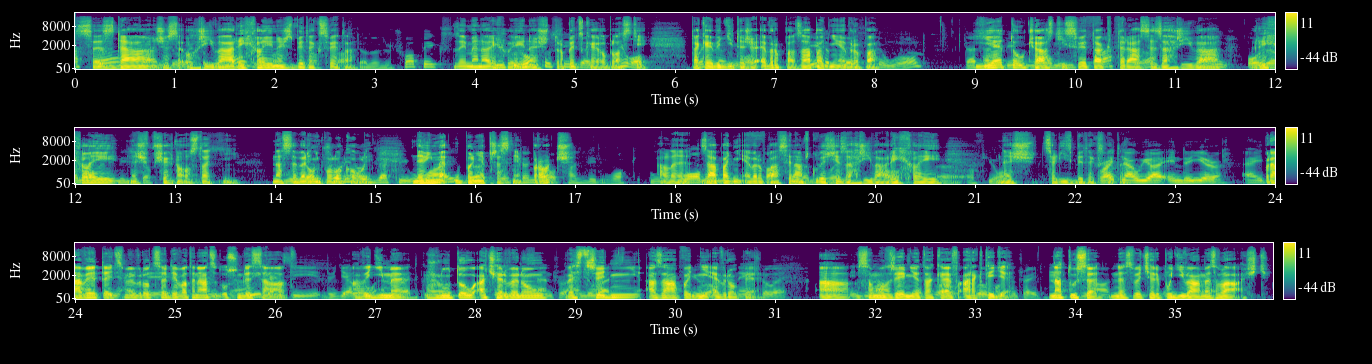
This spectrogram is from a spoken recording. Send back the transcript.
se zdá, že se ohřívá rychleji než zbytek světa, zejména rychleji než tropické oblasti. Také vidíte, že Evropa, západní Evropa, je tou částí světa, která se zahřívá rychleji než všechno ostatní na severní polokouli. Nevíme úplně přesně proč, ale západní Evropa se nám skutečně zahřívá rychleji než celý zbytek světa. Právě teď jsme v roce 1980 a vidíme žlutou a červenou ve střední a západní Evropě a samozřejmě také v Arktidě. Na tu se dnes večer podíváme zvlášť.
